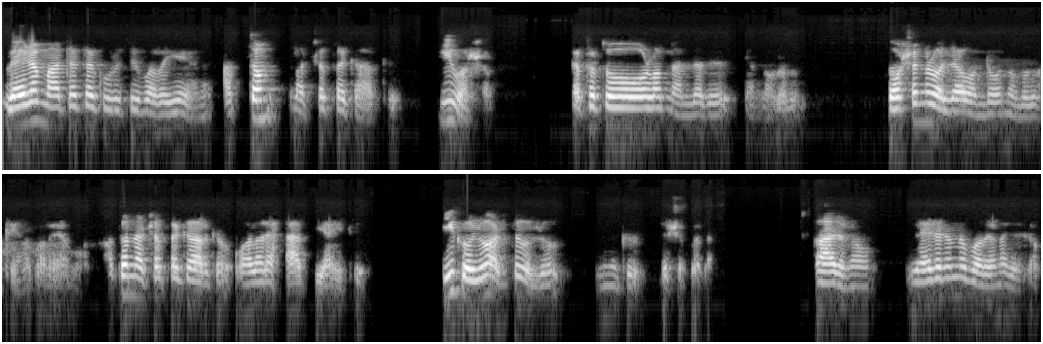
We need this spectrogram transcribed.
വേഴം മാറ്റത്തെ കുറിച്ച് പറയുകയാണ് അത്തം നക്ഷത്രക്കാർക്ക് ഈ വർഷം എത്രത്തോളം നല്ലത് എന്നുള്ളതും ദോഷങ്ങളെല്ലാം ഉണ്ടോ എന്നുള്ളതൊക്കെയാണ് പറയാൻ പോകുന്നത്. അത്തം നക്ഷത്രക്കാർക്ക് വളരെ ഹാപ്പി ആയിട്ട് ഈ കൊല്ലവും അടുത്ത കൊല്ലവും നിങ്ങൾക്ക് രക്ഷപ്പെടാം. കാരണം വേദന എന്ന് പറയുന്ന ഗ്രഹം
